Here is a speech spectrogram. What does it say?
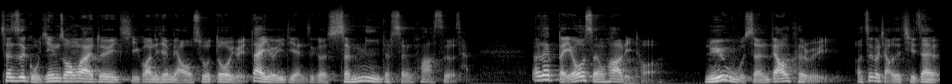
甚至古今中外对于极光的一些描述都有带有一点这个神秘的神话色彩。那在北欧神话里头啊，女武神 Valkyrie 啊、这个角色其实在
